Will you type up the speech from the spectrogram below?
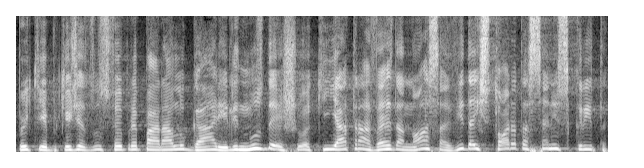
Por quê? Porque Jesus foi preparar lugar e ele nos deixou aqui e através da nossa vida a história está sendo escrita.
